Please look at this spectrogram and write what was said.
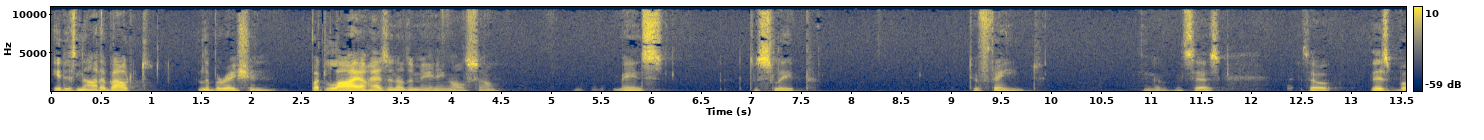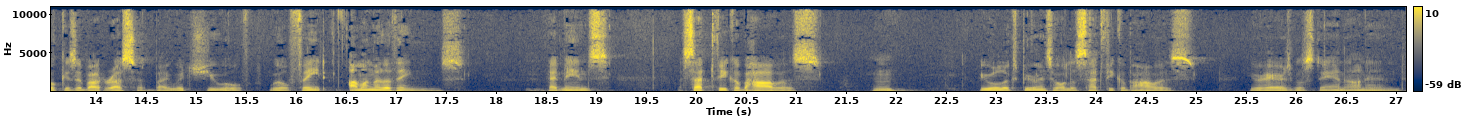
It is not about liberation, but laya has another meaning also. It means to sleep, to faint. You know, it says, so this book is about rasa, by which you will, will faint, among other things. That means sattvika bhavas. Hmm? You will experience all the sattvika bhavas. Your hairs will stand on end,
